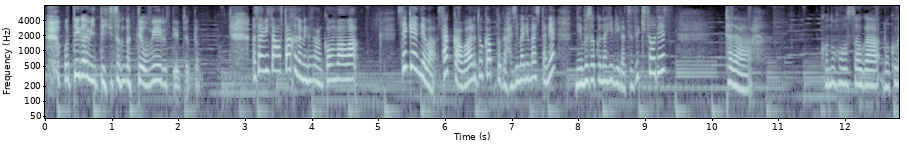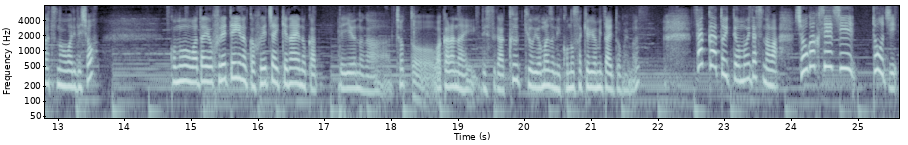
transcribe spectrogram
お手紙って言いそうになっておメールって言っちゃった。あさみさんスタッフの皆さんこんばんは。世間ではサッカーワールドカップが始まりましたね。寝不足な日々が続きそうです。ただこの放送が6月の終わりでしょ？この話題を触れていいのか触れちゃいけないのかっていうのがちょっとわからないですが空気を読まずにこの先を読みたいと思います。サッカーといって思い出すのは小学生時当時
